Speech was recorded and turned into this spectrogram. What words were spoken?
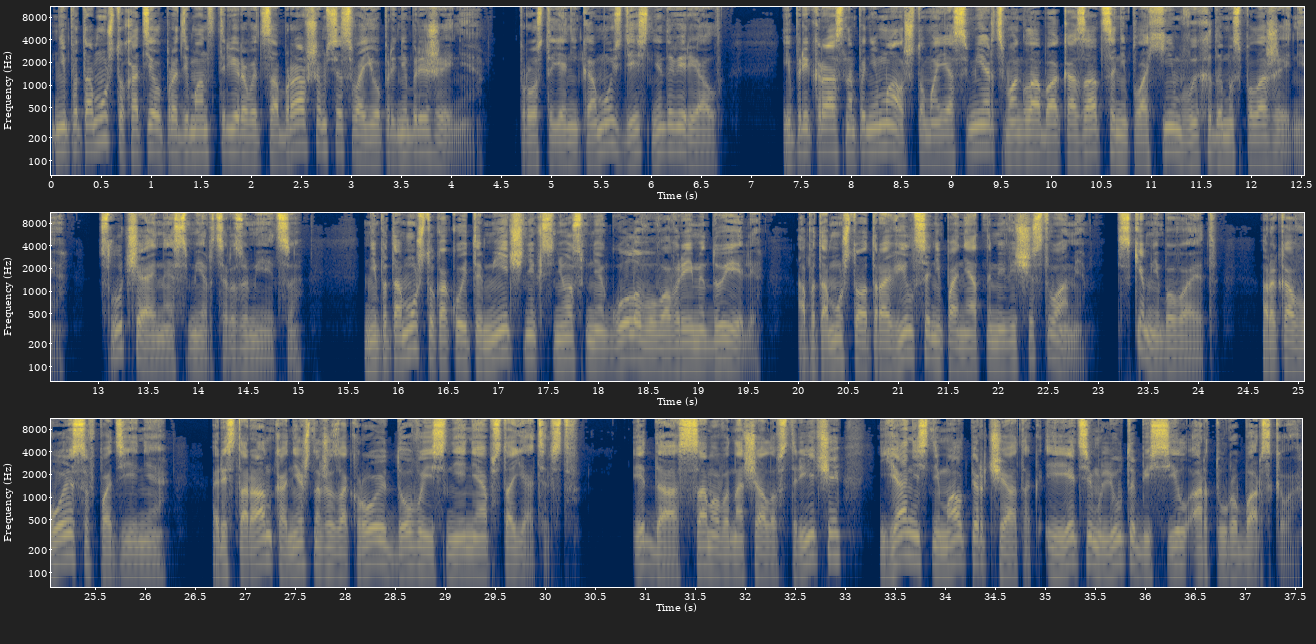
Не потому, что хотел продемонстрировать собравшимся свое пренебрежение. Просто я никому здесь не доверял. И прекрасно понимал, что моя смерть могла бы оказаться неплохим выходом из положения. Случайная смерть, разумеется. Не потому, что какой-то мечник снес мне голову во время дуэли, а потому, что отравился непонятными веществами. С кем не бывает. Роковое совпадение. Ресторан, конечно же, закроют до выяснения обстоятельств. И да, с самого начала встречи я не снимал перчаток, и этим люто бесил Артура Барского.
